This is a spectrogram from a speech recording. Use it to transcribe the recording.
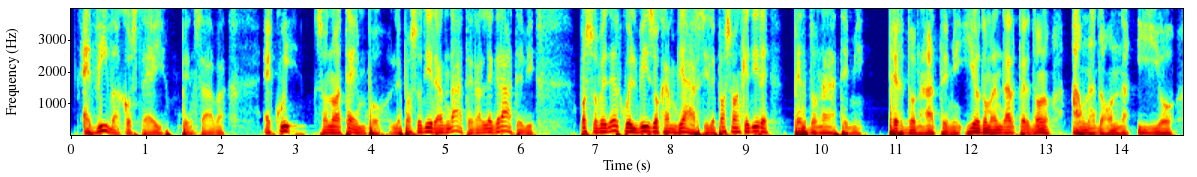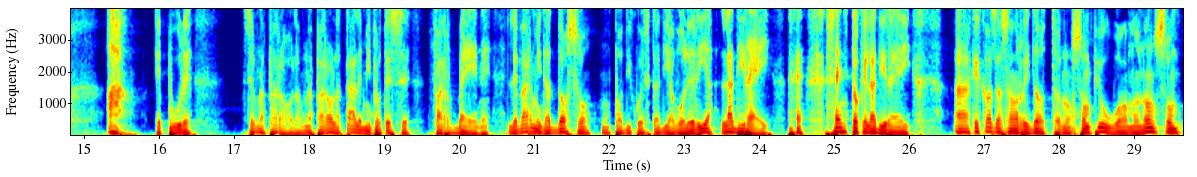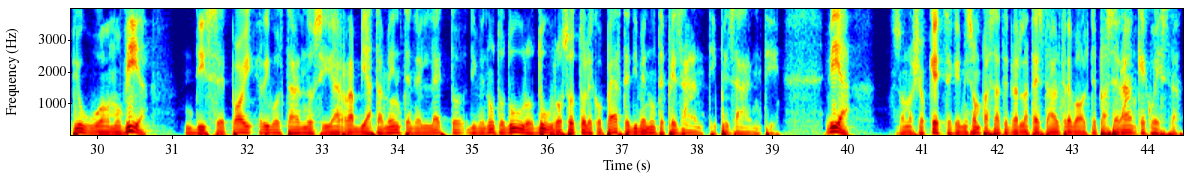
È viva costei, pensava, è qui, sono a tempo, le posso dire andate, rallegratevi, posso veder quel viso cambiarsi, le posso anche dire perdonatemi, Perdonatemi, io domandar perdono a una donna, io. Ah, eppure, se una parola, una parola tale mi potesse far bene, levarmi d'addosso un po' di questa diavoleria, la direi. Sento che la direi. Ah, che cosa son ridotto? Non son più uomo, non son più uomo. Via! disse poi rivoltandosi arrabbiatamente nel letto, divenuto duro, duro, sotto le coperte divenute pesanti, pesanti. Via! Sono sciocchezze che mi sono passate per la testa altre volte, passerà anche questa.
